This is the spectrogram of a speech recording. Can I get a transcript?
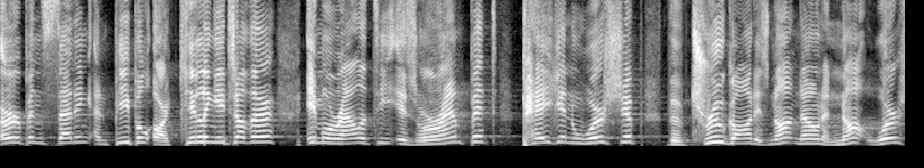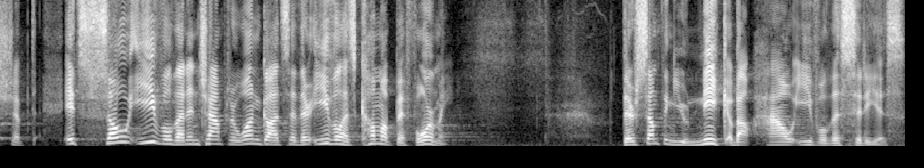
urban setting, and people are killing each other. Immorality is rampant. Pagan worship, the true God is not known and not worshiped. It's so evil that in chapter 1, God said, Their evil has come up before me. There's something unique about how evil this city is.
